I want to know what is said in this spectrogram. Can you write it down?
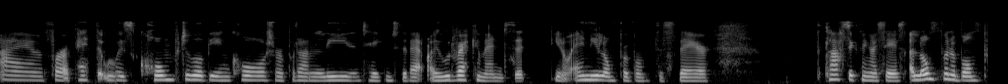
um, for a pet that was comfortable being caught or put on a lead and taken to the vet i would recommend that you know any lump or bump that's there the classic thing I say is a lump and a bump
